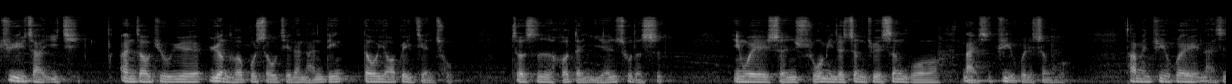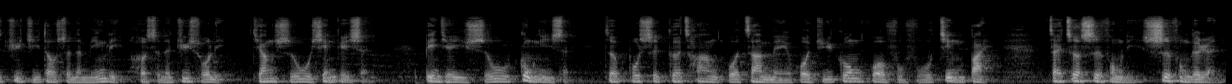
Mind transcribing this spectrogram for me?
聚在一起。按照旧约，任何不守节的男丁都要被剪除。这是何等严肃的事！因为神属民的正确生活乃是聚会的生活，他们聚会乃是聚集到神的名里和神的居所里，将食物献给神，并且以食物供应神。这不是歌唱或赞美或鞠躬或俯伏敬拜。在这侍奉里，侍奉的人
